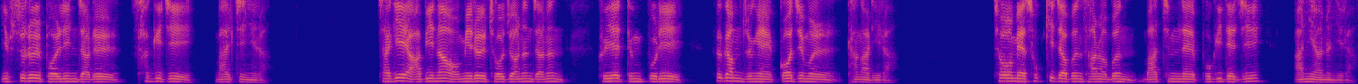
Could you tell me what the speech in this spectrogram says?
입술을 벌린 자를 사귀지 말지니라. 자기의 아비나 어미를 저주하는 자는 그의 등불이 흑암 중에 꺼짐을 당하리라. 처음에 속히 잡은 산업은 마침내 복이 되지 아니하느니라.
